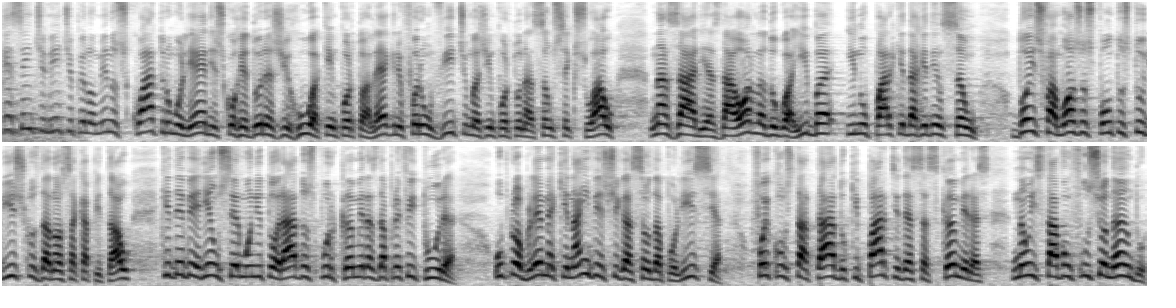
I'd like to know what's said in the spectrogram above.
Recentemente, pelo menos quatro mulheres corredoras de rua aqui em Porto Alegre foram vítimas de importunação sexual nas áreas da Orla do Guaíba e no Parque da Redenção, dois famosos pontos turísticos da nossa capital que deveriam ser monitorados por câmeras da prefeitura. O problema é que na investigação da polícia foi constatado que parte dessas câmeras não estavam funcionando,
